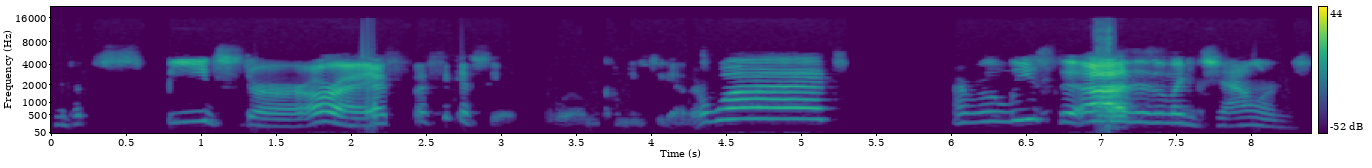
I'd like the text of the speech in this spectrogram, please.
I'm gonna put the speedster. Alright, I, I think I see a room coming together. What? I released it. Ah, this is like a challenge.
